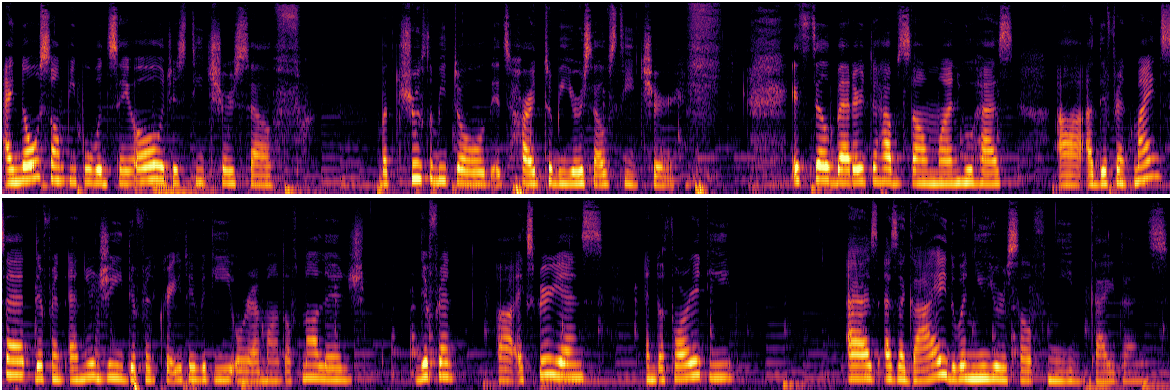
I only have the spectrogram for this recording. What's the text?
I know some people would say, oh, just teach yourself. But truth be told, it's hard to be yourself's teacher. it's still better to have someone who has uh, a different mindset, different energy, different creativity or amount of knowledge, different uh, experience and authority as as a guide when you yourself need guidance.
